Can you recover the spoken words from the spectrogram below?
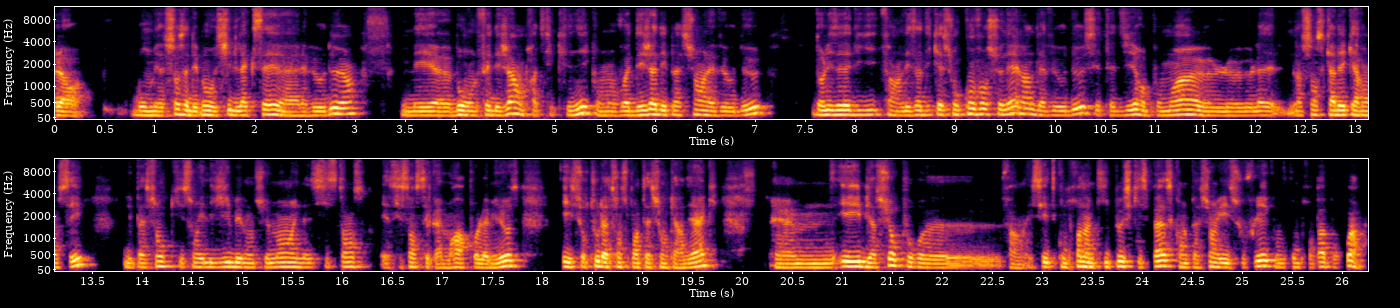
Alors, bon, bien sûr, ça dépend aussi de l'accès à la VO2, hein. mais euh, bon, on le fait déjà en pratique clinique, on envoie déjà des patients à la VO2 dans les, indications conventionnelles hein, de la VO2, c'est-à-dire pour moi euh, l'insuffisance cardiaque avancée, les patients qui sont éligibles éventuellement à une assistance, et assistance c'est quand même rare pour l'amylose, et surtout la transplantation cardiaque. Euh, et bien sûr, pour euh, essayer de comprendre un petit peu ce qui se passe quand le patient est essoufflé et qu'on ne comprend pas pourquoi.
